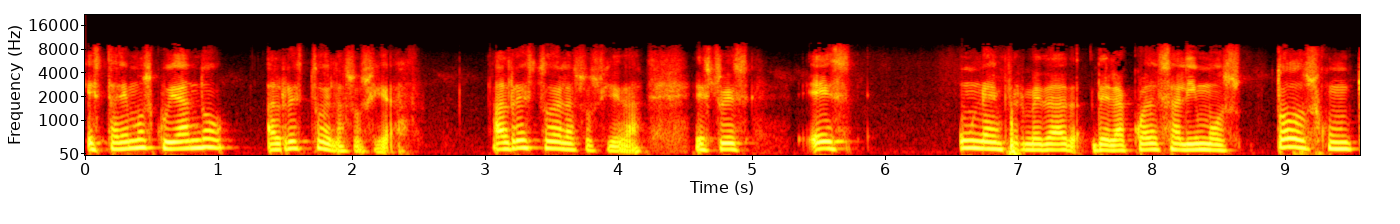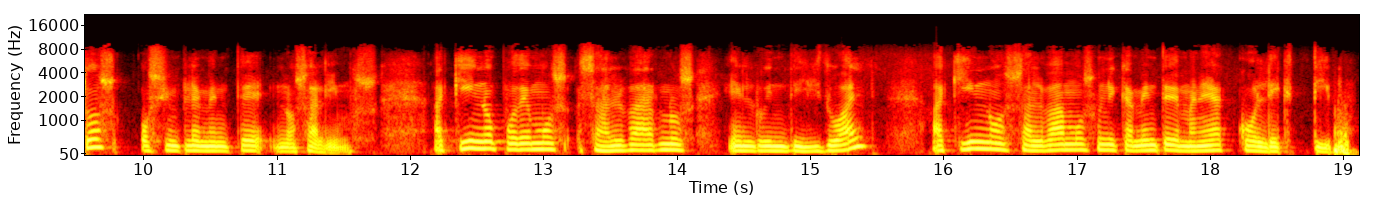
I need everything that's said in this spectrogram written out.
estaremos cuidando al resto de la sociedad, al resto de la sociedad. Esto es, es una enfermedad de la cual salimos todos juntos o simplemente no salimos. Aquí no podemos salvarnos en lo individual, aquí nos salvamos únicamente de manera colectiva.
